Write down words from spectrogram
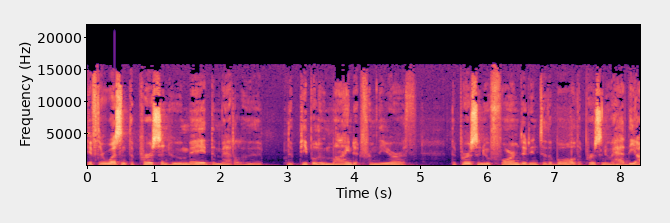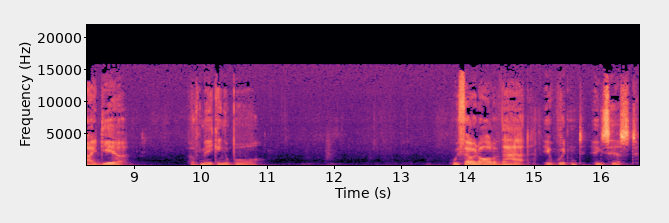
If there wasn't the person who made the metal, who, the people who mined it from the earth, the person who formed it into the bowl, the person who had the idea of making a bowl. Without all of that, it wouldn't exist.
